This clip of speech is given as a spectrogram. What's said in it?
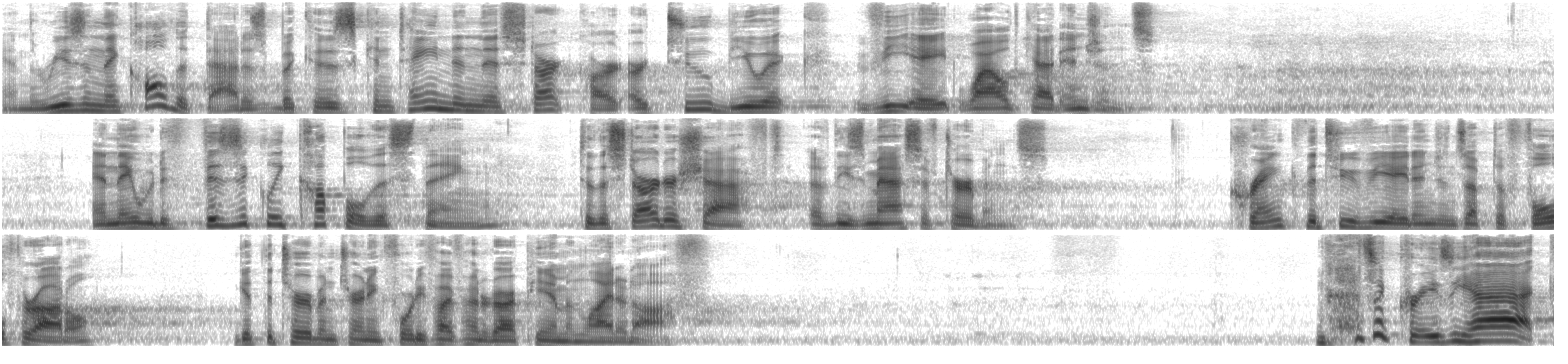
And the reason they called it that is because contained in this start cart are two Buick V8 Wildcat engines and they would physically couple this thing to the starter shaft of these massive turbines, crank the two V8 engines up to full throttle, get the turbine turning 4,500 RPM, and light it off. That's a crazy hack.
